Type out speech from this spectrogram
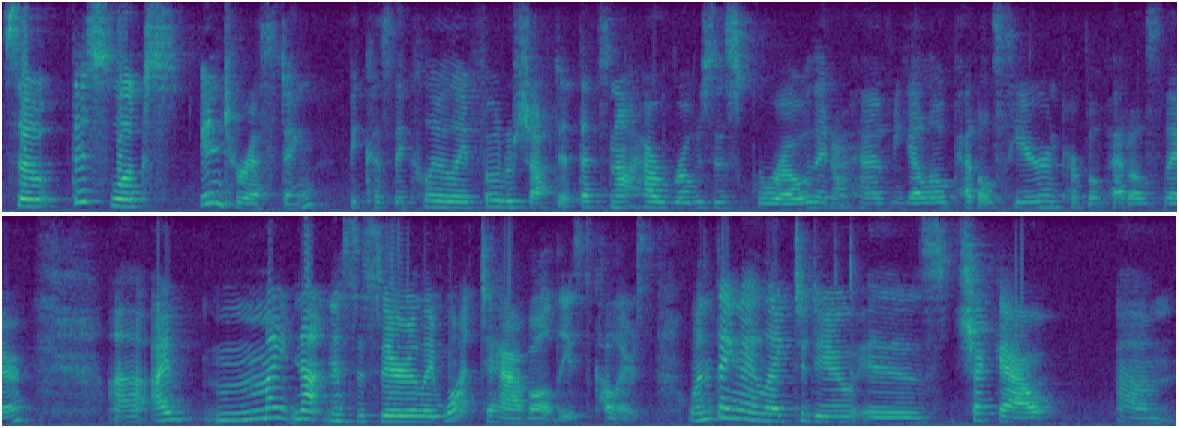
So this looks interesting because they clearly photoshopped it. That's not how roses grow. They don't have yellow petals here and purple petals there. Uh, I might not necessarily want to have all these colors. One thing I like to do is check out um,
